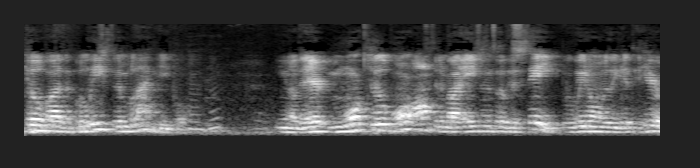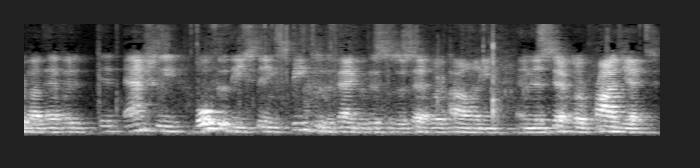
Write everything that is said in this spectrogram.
killed by the police than black people. Mm-hmm. You know, they're more killed more often by agents of the state, but we don't really get to hear about that. But it, it actually, both of these things speak to the fact that this is a settler colony and this settler project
